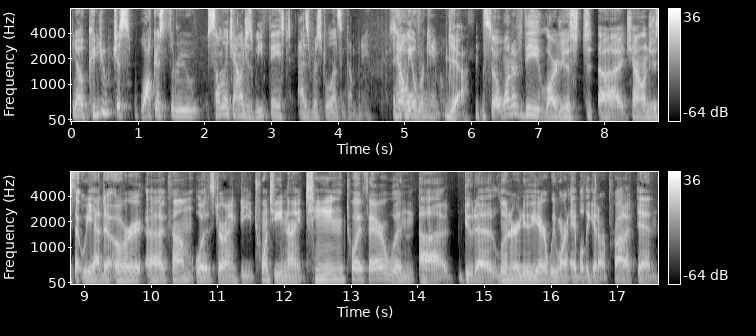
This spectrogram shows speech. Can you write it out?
you know, could you just walk us through some of the challenges we faced as Wristworld as a company and how we overcame them? Yeah. So one of the largest uh, challenges that we had to overcome was during the 2019 Toy Fair when, uh, due to Lunar New Year, we weren't able to get our product in.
